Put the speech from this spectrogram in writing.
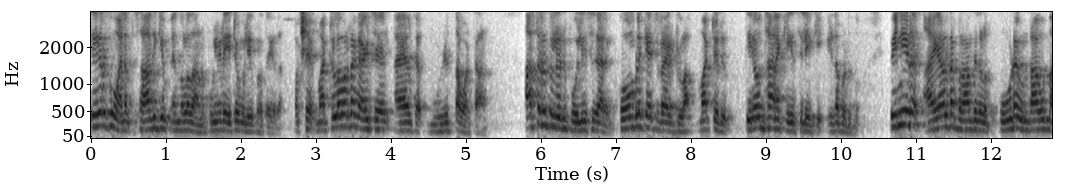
തീർക്കുവാനും സാധിക്കും എന്നുള്ളതാണ് പുള്ളിയുടെ ഏറ്റവും വലിയ പ്രത്യേകത. പക്ഷേ മറ്റുള്ളവരുടെ കാഴ്ചയിൽ അയാൾക്ക് മുഴുത്ത വട്ടാണ്. അത്തരത്തിലൊരു പോലീസുകാരൻ കോംപ്ലിക്കേറ്റഡ് ആയിട്ടുള്ള മറ്റൊരു തിരോധാന കേസിലേക്ക് ഇടപെടുന്നു. പിന്നീട് അയാളുടെ ഭ്രാന്തുകളും കൂടെ ഉണ്ടാകുന്ന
